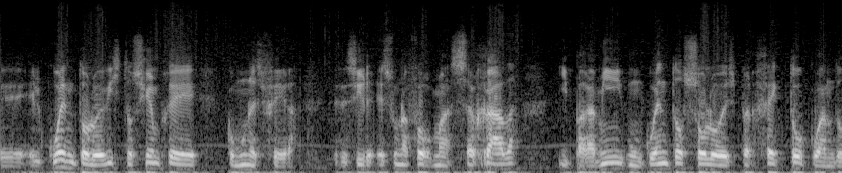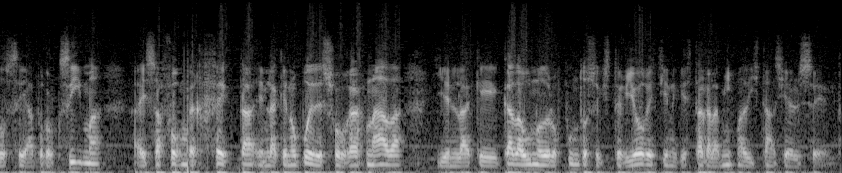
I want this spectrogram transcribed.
Eh, el cuento lo he visto siempre como una esfera, es decir, es una forma cerrada y para mí un cuento solo es perfecto cuando se aproxima esa forma perfecta en la que no puede sobrar nada y en la que cada uno de los puntos exteriores tiene que estar a la misma distancia del centro.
